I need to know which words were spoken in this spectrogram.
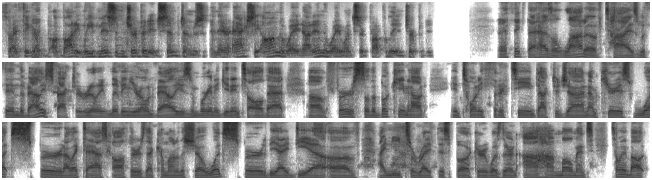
So I think our, our, body, we've misinterpreted symptoms and they're actually on the way, not in the way once they're properly interpreted. And I think that has a lot of ties within the values factor, really living your own values. And we're going to get into all that um, first. So the book came out in 2013, Dr. John. I'm curious what spurred, I like to ask authors that come on the show, what spurred the idea of I need to write this book? Or was there an aha moment? Tell me about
